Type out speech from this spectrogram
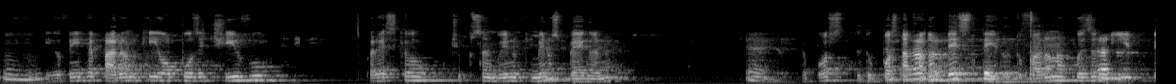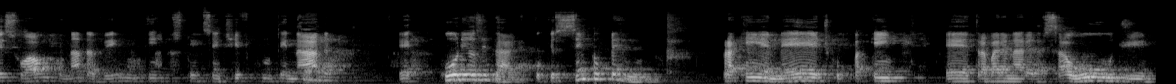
Uhum. Eu venho reparando que o positivo parece que é o tipo sanguíneo que menos pega, né? É. Eu posso, eu posso estar falando besteira, eu tô falando uma coisa minha, pessoal, não tem nada a ver, não tem estudo científico, não tem nada. É curiosidade, porque sempre eu pergunto para quem é médico, para quem é, trabalha na área da saúde,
